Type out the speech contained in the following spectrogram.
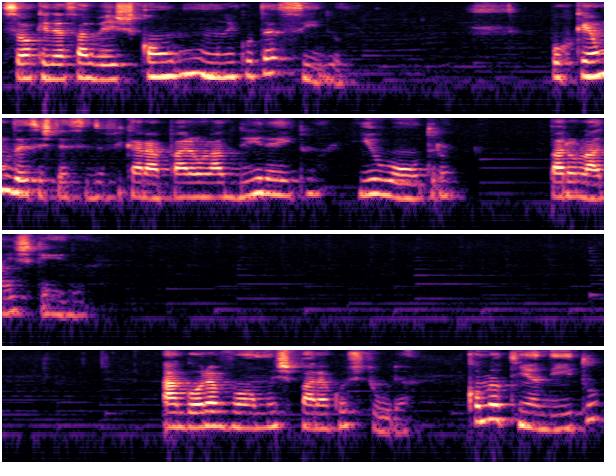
só que dessa vez com um único tecido. Porque um desses tecidos ficará para o lado direito e o outro para o lado esquerdo. Agora vamos para a costura. Como eu tinha dito,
